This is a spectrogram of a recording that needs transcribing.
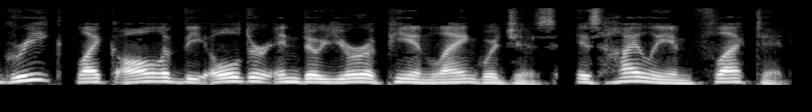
Greek, like all of the older Indo-European languages, is highly inflected.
